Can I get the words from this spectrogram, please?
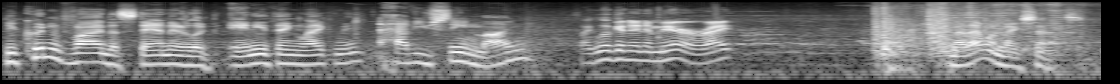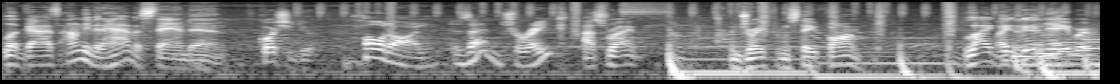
You couldn't find a stand-in who looked anything like me? Have you seen mine? It's like looking in a mirror, right? Now that one makes sense. Look, guys, I don't even have a stand-in. Of course you do. Hold on. Is that Drake? That's right. Drake from State Farm. Like, Like a, good, neighbor.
